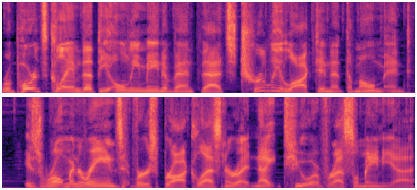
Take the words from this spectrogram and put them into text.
Reports claim that the only main event that's truly locked in at the moment is Roman Reigns vs. Brock Lesnar at night two of WrestleMania.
